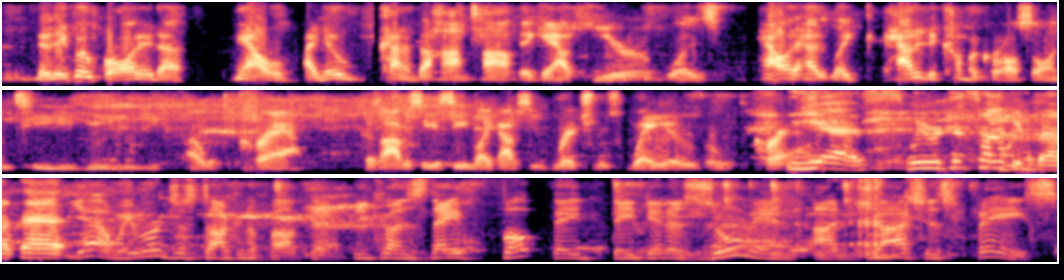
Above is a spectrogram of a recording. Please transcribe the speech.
no, they both brought it. Uh, now I know kind of the hot topic out here was how how like how did it come across on TV uh, with the crowd? Because obviously it seemed like obviously Rich was way over with the crowd. Yes, we were just talking about that. Yeah, we were just talking about that because they fo- they they did a zoom in on Josh's face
